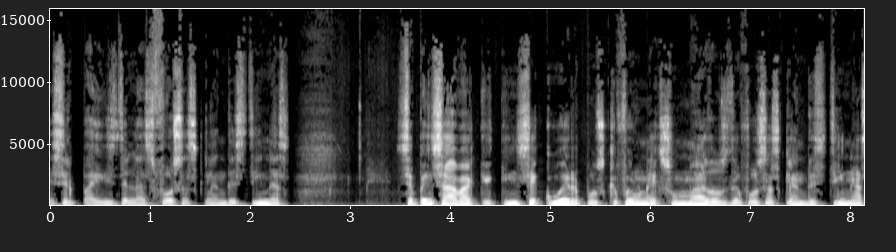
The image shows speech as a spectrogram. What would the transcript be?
es el país de las fosas clandestinas. Se pensaba que 15 cuerpos que fueron exhumados de fosas clandestinas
